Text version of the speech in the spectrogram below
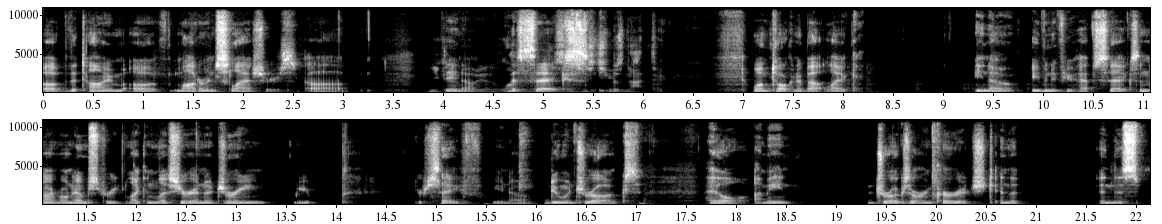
of the time of modern slashers. Uh, You, You know, avoid it a lot the sex. choose not to. Well, I'm talking about like, you know, even if you have sex in Nightmare on Elm Street, like unless you're in a dream, you're you're safe. You know, doing drugs. Hell, I mean, drugs are encouraged in the in this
